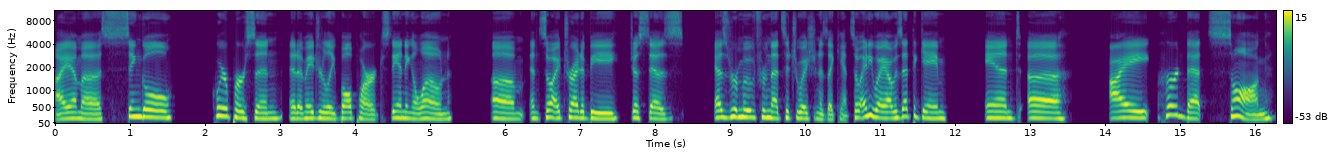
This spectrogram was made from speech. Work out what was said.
I am a single queer person at a major league ballpark standing alone. Um, and so I try to be just as as removed from that situation as I can. So anyway, I was at the game and uh I heard that song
